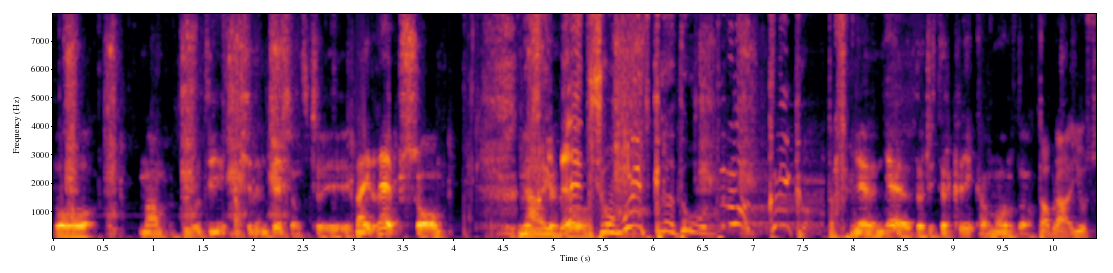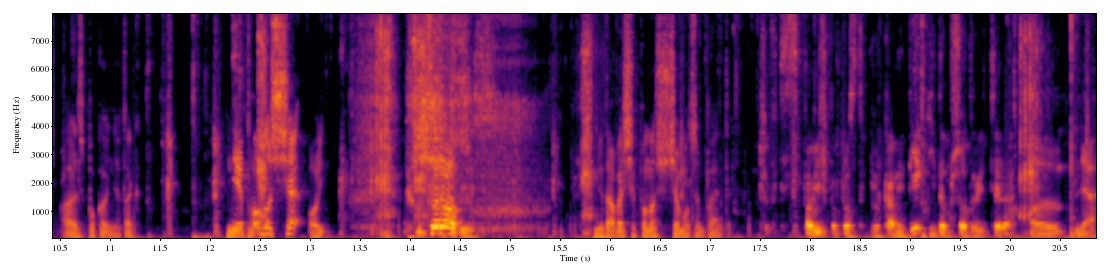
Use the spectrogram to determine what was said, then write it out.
bo mam Bloody A70, czyli najlepszą. Najlepszą mytkę do drag klika. Nie, nie, do jitter klika, mordo. Dobra, już, ale spokojnie, tak? Nie ponoś się... Oj, co robisz? nie dawaj się ponosić emocją, pamiętaj. Czy ty spalisz po prostu blokami? Biegnij do przodu i tyle. E, nie,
